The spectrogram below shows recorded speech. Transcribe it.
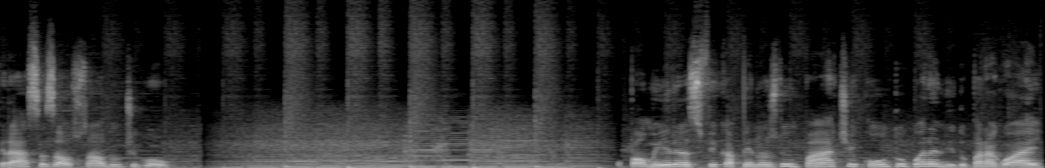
graças ao saldo de gol. O Palmeiras fica apenas no empate contra o Guarani do Paraguai.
